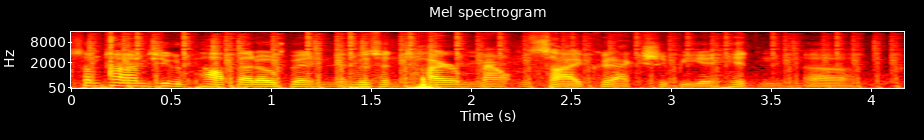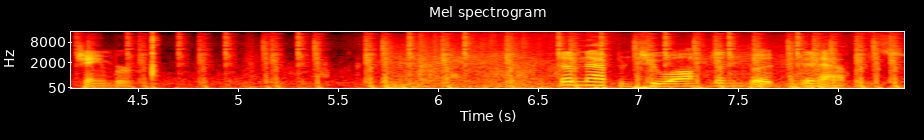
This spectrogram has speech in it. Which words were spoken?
Sometimes you could pop that open and this entire mountainside could actually be a hidden uh, chamber. Doesn't happen too often, but it happens.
